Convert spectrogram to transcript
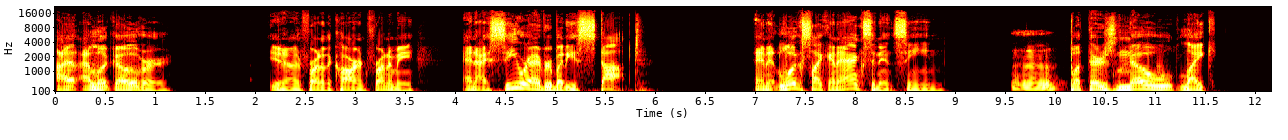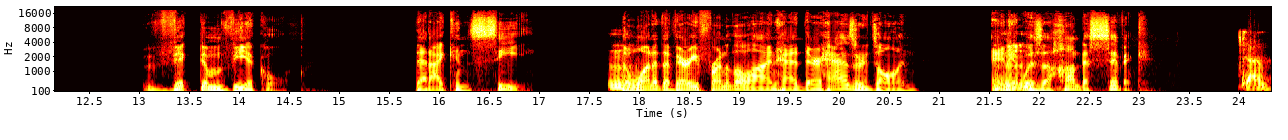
I, I look over, you know, in front of the car in front of me, and I see where everybody's stopped. And it looks like an accident scene, hmm but there's no like victim vehicle that I can see. The one at the very front of the line had their hazards on, and it was a Honda Civic, Okay.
